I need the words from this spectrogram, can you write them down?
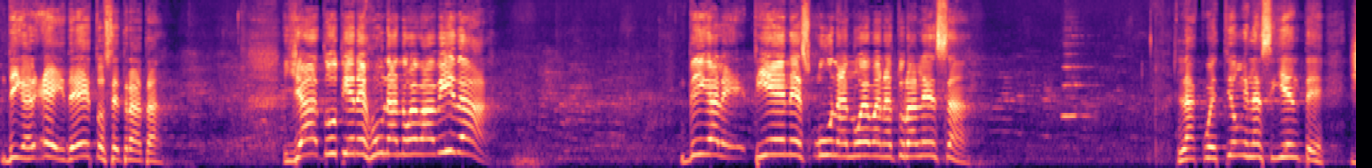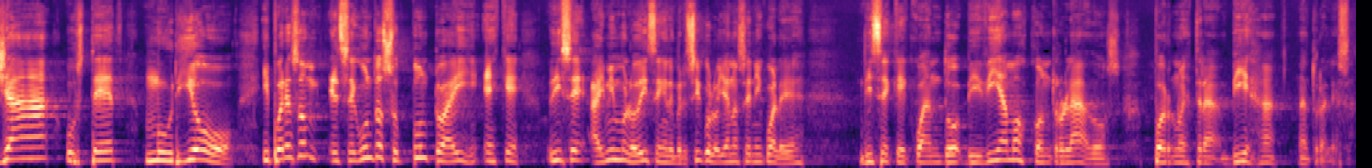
Dígale, hey, de esto se trata. Ya tú tienes una nueva vida. Dígale, tienes una nueva naturaleza. La cuestión es la siguiente, ya usted murió. Y por eso el segundo subpunto ahí es que dice, ahí mismo lo dice en el versículo, ya no sé ni cuál es, dice que cuando vivíamos controlados por nuestra vieja naturaleza.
